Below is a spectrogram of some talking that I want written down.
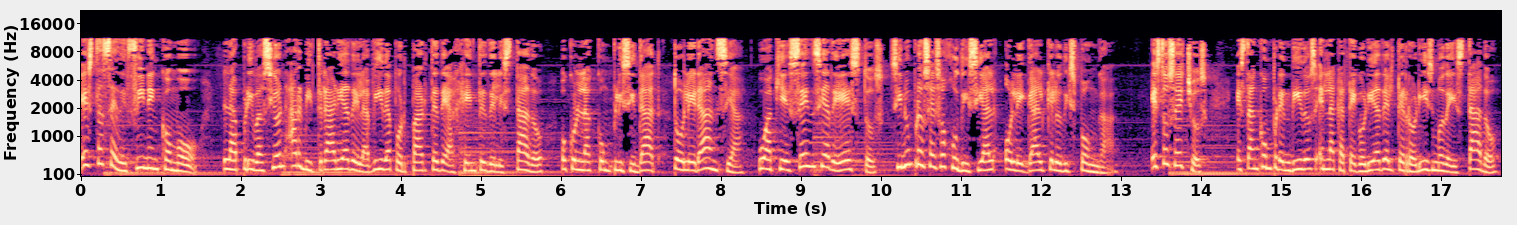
estas se definen como la privación arbitraria de la vida por parte de agentes del Estado o con la complicidad, tolerancia o aquiescencia de estos sin un proceso judicial o legal que lo disponga. Estos hechos están comprendidos en la categoría del terrorismo de Estado,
